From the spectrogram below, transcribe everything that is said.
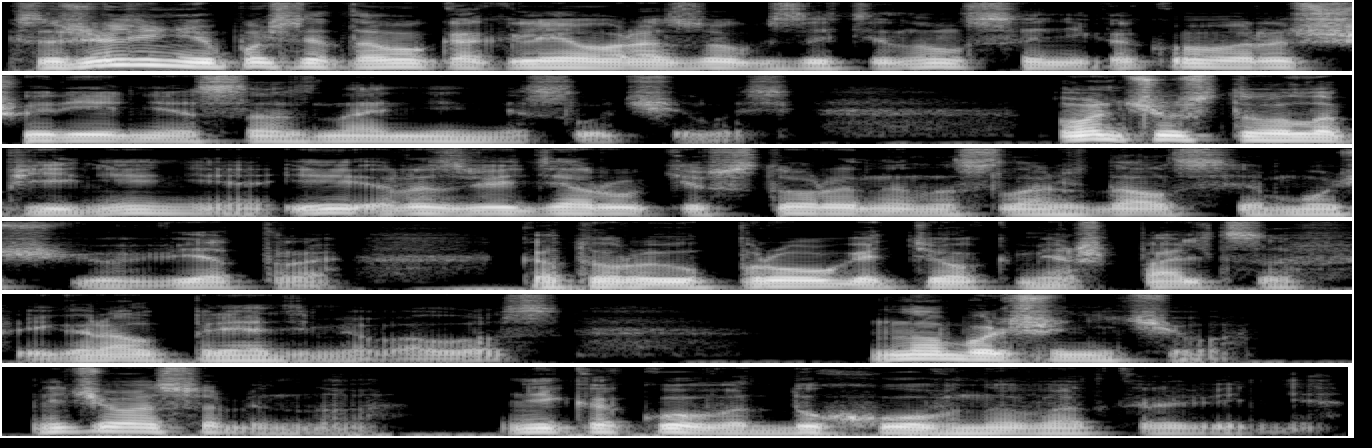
К сожалению, после того, как Лео разок затянулся, никакого расширения сознания не случилось. Он чувствовал опьянение и, разведя руки в стороны, наслаждался мощью ветра, который упруго тек меж пальцев, играл прядями волос. Но больше ничего. Ничего особенного. Никакого духовного откровения.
